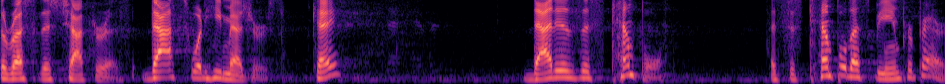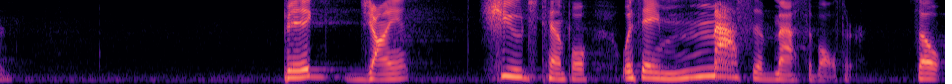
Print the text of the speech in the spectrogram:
the rest of this chapter is. That's what he measures, okay? That is this temple. It's this temple that's being prepared. Big, giant, huge temple with a massive, massive altar. So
